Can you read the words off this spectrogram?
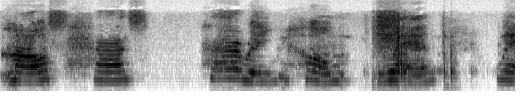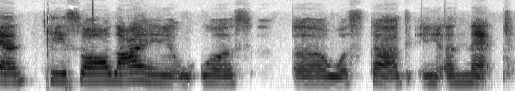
Mouse has hurried home when when he saw lion was uh was stuck in a net.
